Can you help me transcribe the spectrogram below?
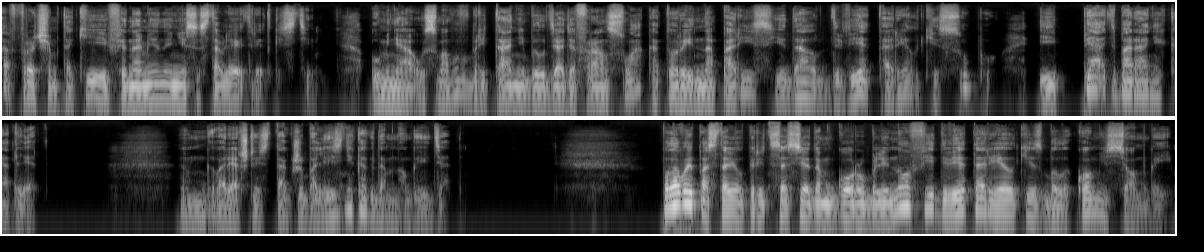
А, впрочем, такие феномены не составляют редкости. У меня у самого в Британии был дядя Франсуа, который на Пари съедал две тарелки супу и пять бараньих котлет. Говорят, что есть также болезни, когда много едят. Половой поставил перед соседом гору блинов и две тарелки с балыком и семгой.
